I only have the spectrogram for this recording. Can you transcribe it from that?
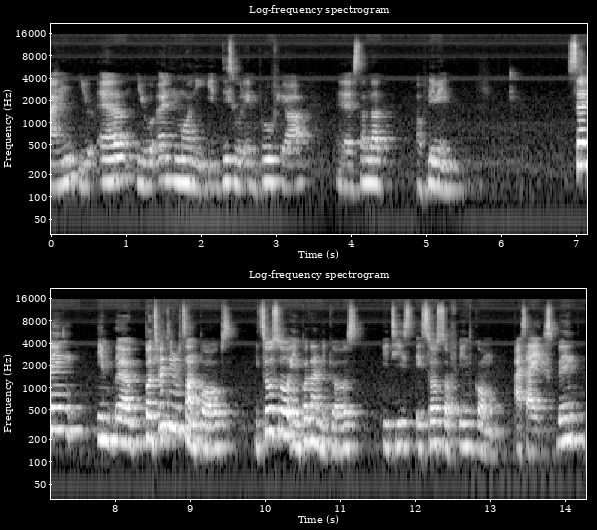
and you earn, you earn money. This will improve your uh, standard of living. Selling, in, uh, cultivating roots and bulbs, it's also important because it is a source of income. As I explained,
